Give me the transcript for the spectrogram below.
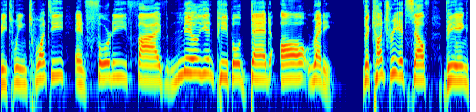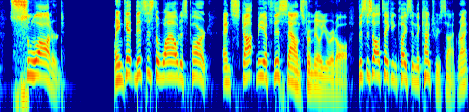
between 20 and 45 million people dead already. The country itself being slaughtered. And get this is the wildest part. And stop me if this sounds familiar at all. This is all taking place in the countryside, right?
